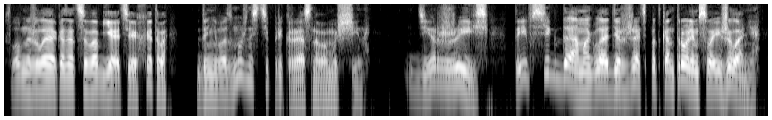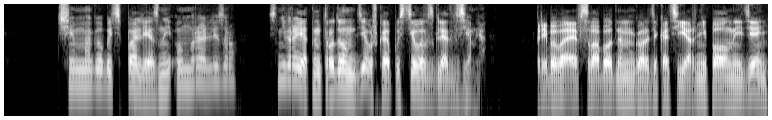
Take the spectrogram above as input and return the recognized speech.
словно желая оказаться в объятиях этого до невозможности прекрасного мужчины. «Держись! Ты всегда могла держать под контролем свои желания!» «Чем могу быть полезной, Омраллизеру?» С невероятным трудом девушка опустила взгляд в землю. Пребывая в свободном городе Котьер неполный день,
